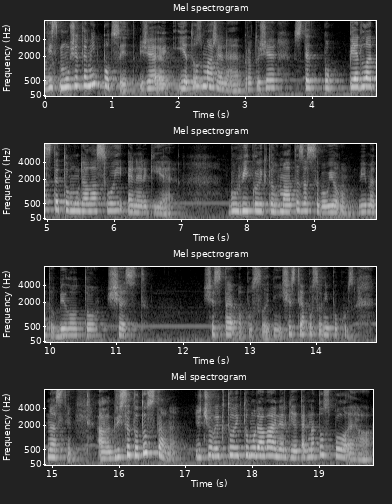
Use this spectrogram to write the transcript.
Vy můžete mít pocit, že je to zmařené, protože jste po pět let jste tomu dala svoji energie. Bůh ví, kolik toho máte za sebou. Jo, víme to, bylo to šest šesté a poslední, šestý a poslední pokus. No jasně. A když se toto stane, že člověk tolik tomu dává energie, tak na to spoléhá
